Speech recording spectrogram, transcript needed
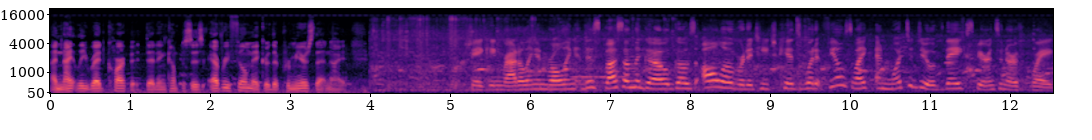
a nightly red carpet that encompasses every filmmaker that premieres that night. Shaking, rattling, and rolling, this bus on the go goes all over to teach kids what it feels like and what to do if they experience an earthquake.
